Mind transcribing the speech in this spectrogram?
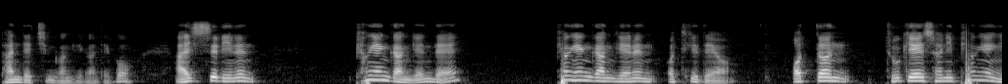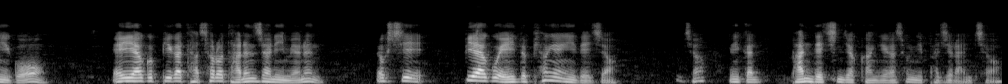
반대칭 관계가 되고 R3는 평행 관계인데 평행 관계는 어떻게 돼요? 어떤 두 개의 선이 평행이고 A하고 B가 다 서로 다른 선이면은 역시 B하고 A도 평행이 되죠. 그렇죠? 그러니까 반대친적 관계가 성립하지 않죠.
